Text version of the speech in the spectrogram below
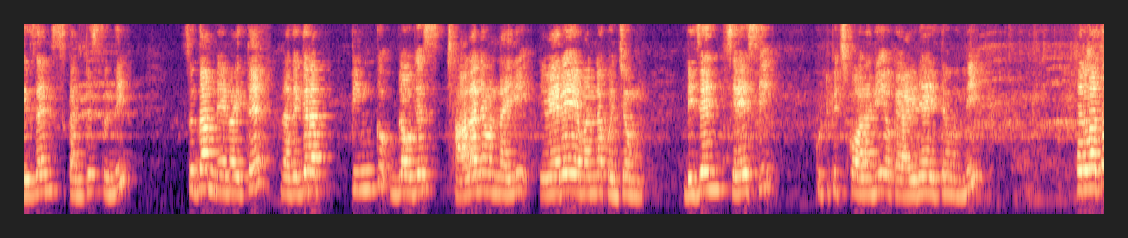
డిజైన్స్ కనిపిస్తుంది. చూద్దాం నేనైతే నా దగ్గర పింక్ బ్లౌజెస్ చాలానే ఉన్నాయి. వేరే ఏమన్నా కొంచెం డిజైన్ చేసి కుట్టిపించుకోవాలని ఒక ఐడియా అయితే ఉంది. తర్వాత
